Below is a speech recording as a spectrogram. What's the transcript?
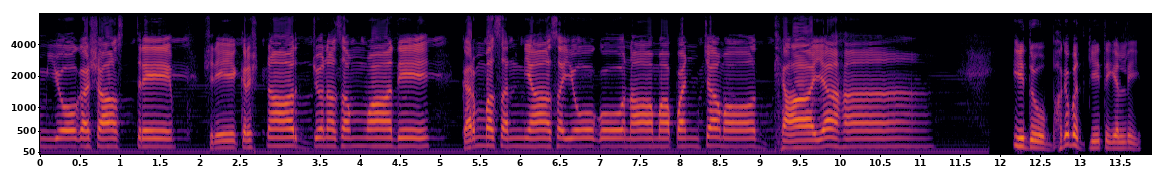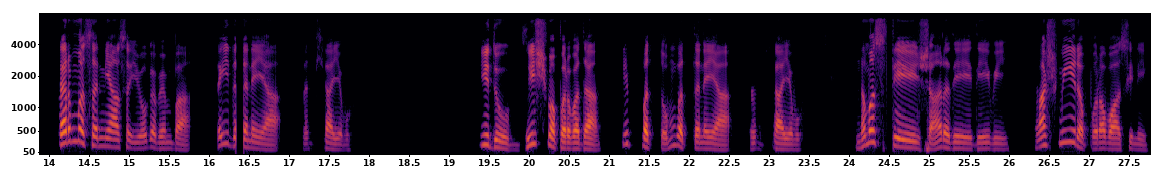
ಯೋಗಶಾಸ್ತ್ರೇ ಶ್ರೀಕೃಷ್ಣಾರ್ಜುನ ಸಂವಾದೆ ಕರ್ಮಸನ್ಯಾಸಯೋಗೋ ನಾಮ ಪಂಚಮೋಧ್ಯಾಯ ಇದು ಭಗವದ್ಗೀತೆಯಲ್ಲಿ ಕರ್ಮ ಸನ್ಯಾಸ ಯೋಗವೆಂಬ ಐದನೆಯ ಅಧ್ಯಾಯವು. ಇದು ಭೀಷ್ಮ ಪರ್ವದ ಇಪ್ಪತ್ತೊಂಬತ್ತನೆಯ ಅಧ್ಯಾಯವು. ನಮಸ್ತೆ ಶಾರದೆ ದೇವಿ, ಕಾಶ್ಮೀರ ಪುರವಾಸಿನಿ.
